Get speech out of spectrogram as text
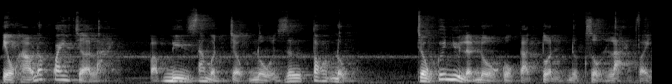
Tiểu Hào đã quay trở lại và bê ra một chậu đồ dơ to đùng, trông cứ như là đồ của cả tuần được dồn lại vậy.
